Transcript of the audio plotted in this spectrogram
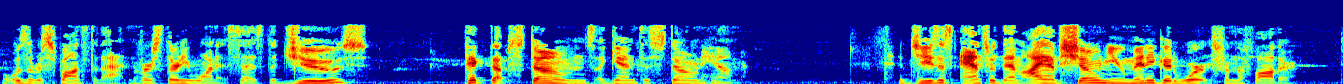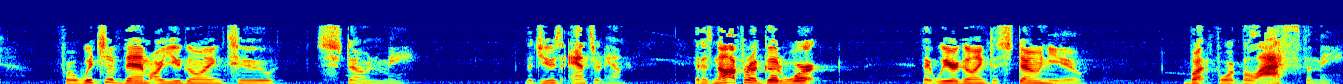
What was the response to that? In verse 31 it says, "The Jews picked up stones again to stone him." Jesus answered them, I have shown you many good works from the Father. For which of them are you going to stone me? The Jews answered him, It is not for a good work that we are going to stone you, but for blasphemy,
